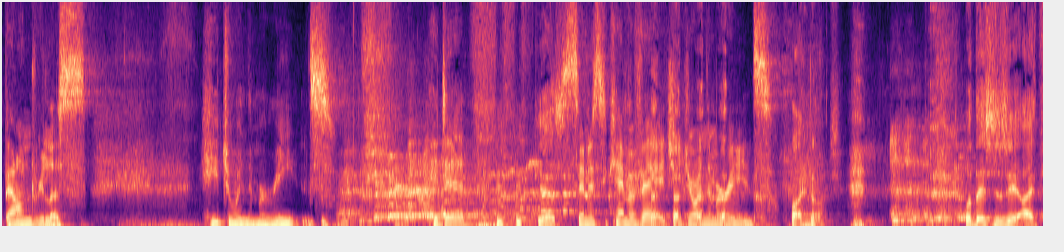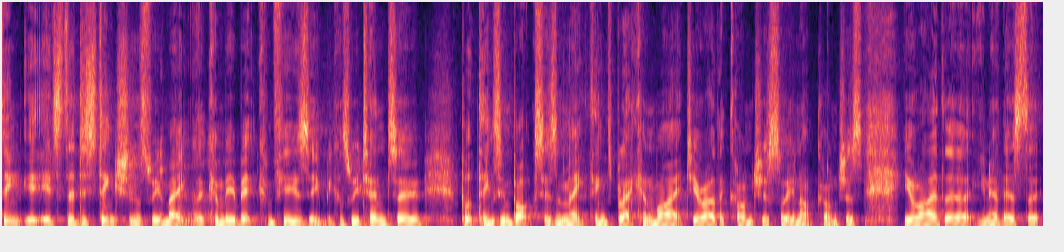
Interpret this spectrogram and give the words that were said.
boundaryless. He joined the Marines. He did. yes. As soon as he came of age, he joined the Marines. Why not? Well, this is it. I think it's the distinctions we make that can be a bit confusing because we tend to put things in boxes and make things black and white. You're either conscious or you're not conscious. You're either, you know, there's the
